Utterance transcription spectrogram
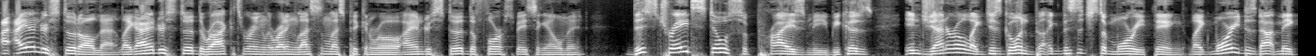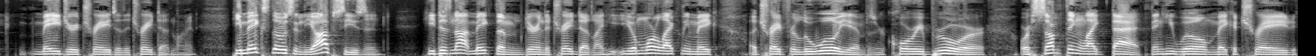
I understood all that. Like I understood the Rockets running running less and less pick and roll. I understood the floor spacing element. This trade still surprised me because in general, like just going like this is just a Morey thing. Like Morey does not make major trades at the trade deadline. He makes those in the off season. He does not make them during the trade deadline. He, will more likely make a trade for Lou Williams or Corey Brewer or something like that then he will make a trade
